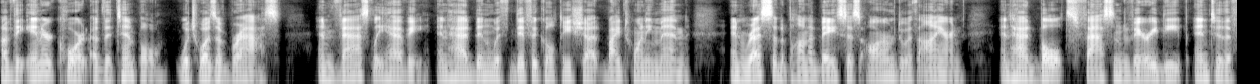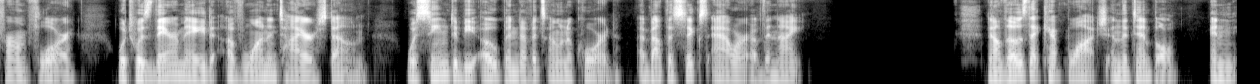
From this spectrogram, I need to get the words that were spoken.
of the inner court of the temple, which was of brass, and vastly heavy, and had been with difficulty shut by twenty men, and rested upon a basis armed with iron, and had bolts fastened very deep into the firm floor, which was there made of one entire stone, was seen to be opened of its own accord, about the sixth hour of the night. Now those that kept watch in the temple and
